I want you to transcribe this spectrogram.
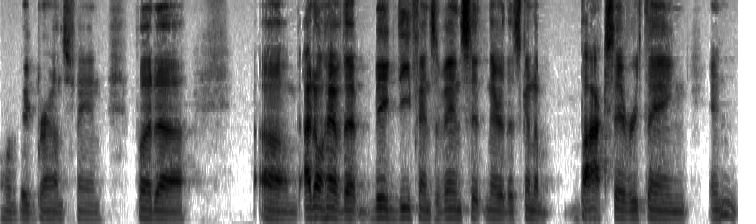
I'm a big Browns fan, but uh, um, I don't have that big defensive end sitting there that's going to box everything and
